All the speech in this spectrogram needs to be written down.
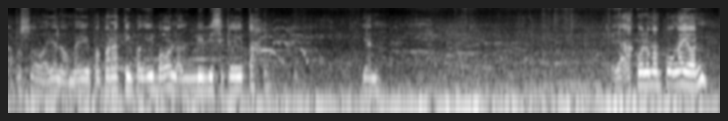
Tapos oh, ayan oh, may paparating pang iba oh, nagbibisikleta. Yan. Kaya ako naman po ngayon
